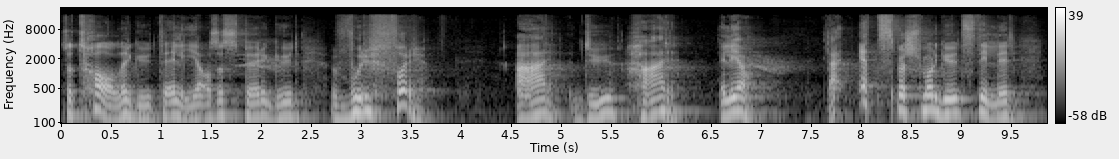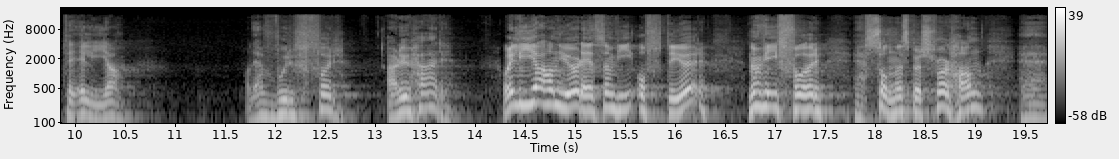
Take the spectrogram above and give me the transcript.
så taler Gud til Elia, og så spør Gud, 'Hvorfor er du her, Elia?' Det er ett spørsmål Gud stiller til Elia. Og det er 'Hvorfor er du her?' Og Elia han gjør det som vi ofte gjør når vi får eh, sånne spørsmål. Han eh,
